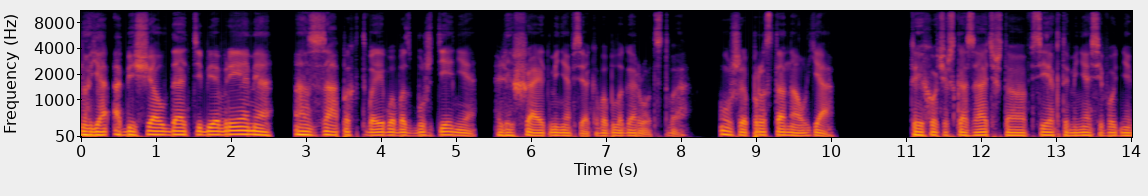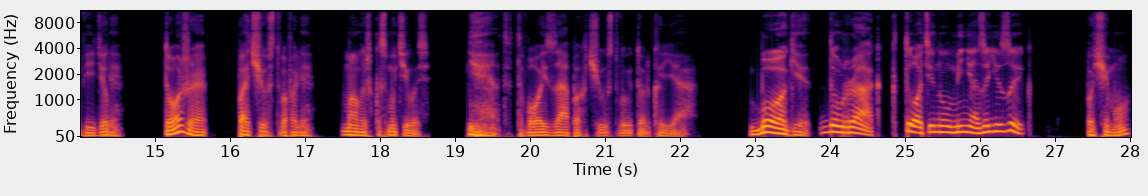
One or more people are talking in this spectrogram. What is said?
но я обещал дать тебе время, а запах твоего возбуждения лишает меня всякого благородства. Уже простонал я. Ты хочешь сказать, что все, кто меня сегодня видели, тоже почувствовали? Малышка смутилась. Нет, твой запах чувствую только я. Боги, дурак, кто тянул меня за язык? Почему?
